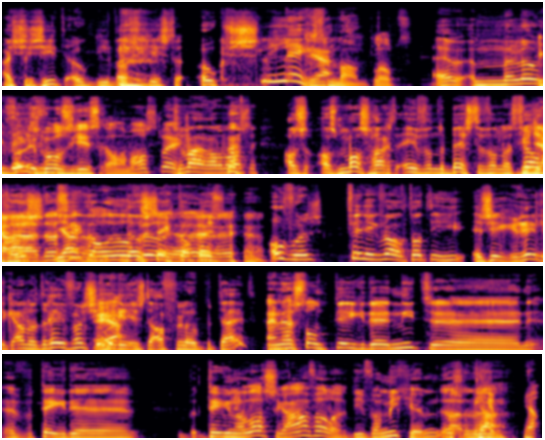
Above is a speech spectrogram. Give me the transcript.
als je ziet, ook, die was gisteren ook slecht, Ja, man. klopt. Hè, Malone, Ik, deze- vond ze gisteren allemaal slecht. ze waren allemaal als, als Mashart een van de beste van het veld Ja, is. dat zegt dan- al heel dat veel, zegt al ja, best. ja, ja. Overigens vind ik wel dat hij zich redelijk aan het revancheren Ja. is de afgelopen tijd. En hij stond tegen de niet eh, tegen de tegen een lastige aanvaller, die van Michem. Dat is een, Ja, ja,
